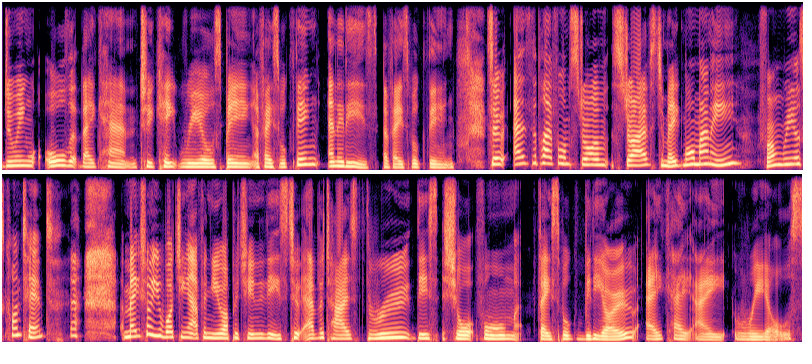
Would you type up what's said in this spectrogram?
doing all that they can to keep reels being a Facebook thing, and it is a Facebook thing. So as the platform stri- strives to make more money, from Reels content, make sure you're watching out for new opportunities to advertise through this short form Facebook video, aka Reels.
